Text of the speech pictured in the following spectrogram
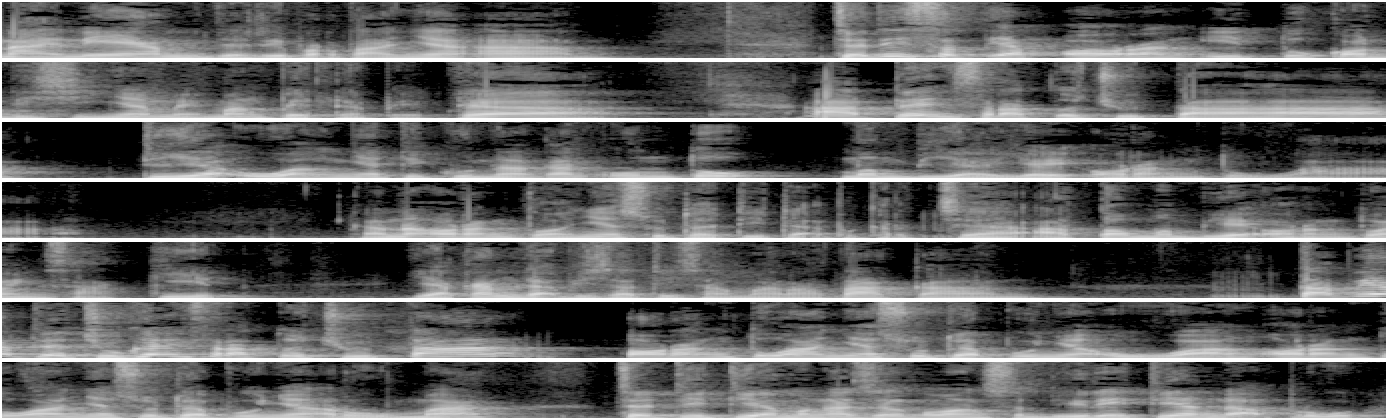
Nah ini yang menjadi pertanyaan. Jadi setiap orang itu kondisinya memang beda-beda. Ada yang 100 juta, dia uangnya digunakan untuk membiayai orang tua. Karena orang tuanya sudah tidak bekerja atau membiayai orang tua yang sakit. Ya kan nggak bisa disamaratakan. Tapi ada juga yang 100 juta, orang tuanya sudah punya uang, orang tuanya sudah punya rumah, jadi dia menghasilkan uang sendiri, dia nggak perlu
